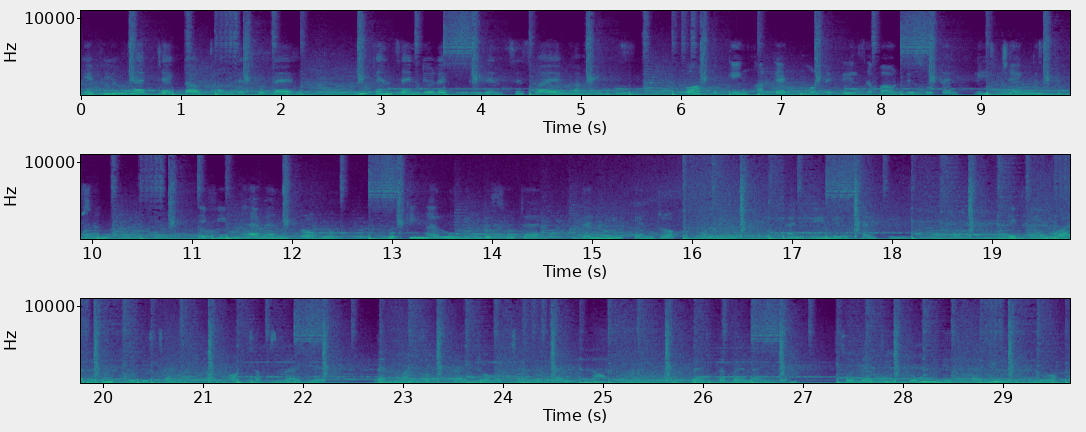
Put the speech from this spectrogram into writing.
If you have checked out from this hotel, you can send your experiences via comments. For booking or get more details about this hotel, please check description. If you have any problem booking a room in this hotel, then you can drop a comment and we will help you. If you are new to this channel or not subscribed yet, then must subscribe to our channel right now and press the bell icon so that you don't miss any video of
